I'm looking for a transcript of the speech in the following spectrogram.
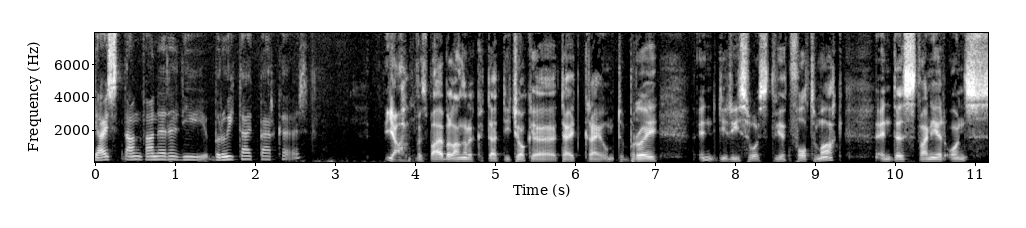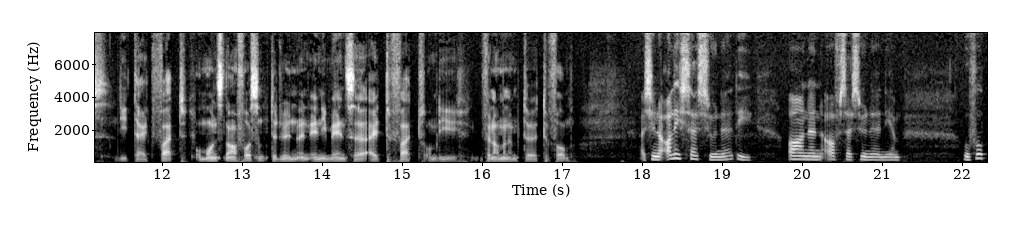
juist dan wanneer dit die broeitydperke is? Ja, dit is baie belangrik dat die jokke tyd kry om te broei en die resource weer vol te maak. En dis wanneer ons die tyd vat om ons navorsing te doen en en die mense uit te vat om die fenomeen te te vorm. As jy nou al die seisoene, die aan en af seisoene neem, hoeveel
